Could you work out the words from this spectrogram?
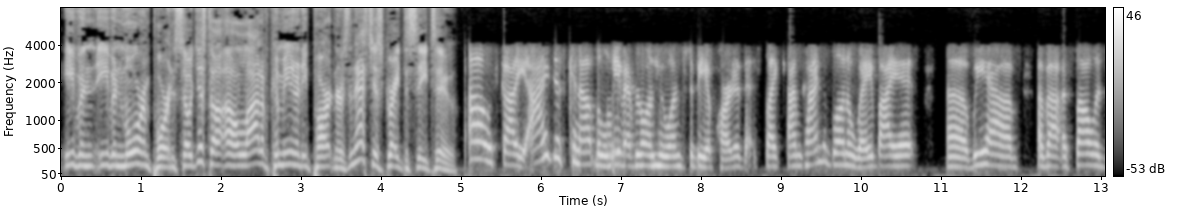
even, even more important. So just a, a lot of community partners. And that's just great to see too. Oh, Scotty, I just cannot believe everyone who wants to be a part of this. Like, I'm kind of blown away by it. Uh, we have about a solid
